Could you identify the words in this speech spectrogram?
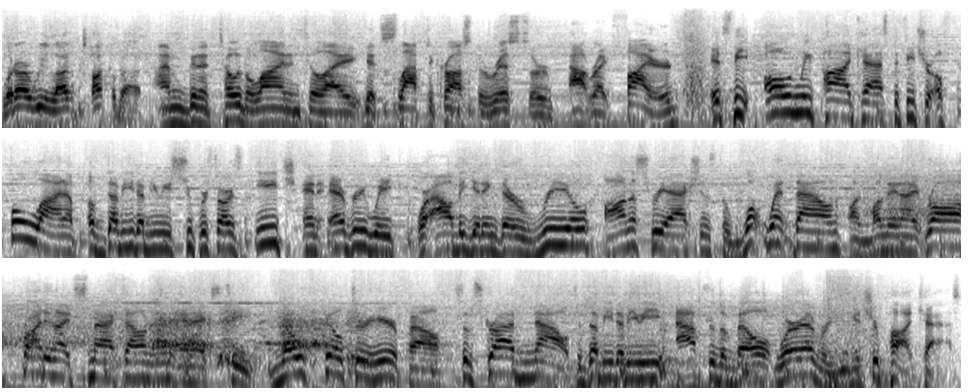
What are we allowed to talk about? I'm gonna toe the line until I get slapped across the wrists or outright fired. It's the only podcast to feature a full lineup of WWE superstars each and every week, where I'll be getting their real, honest reactions to what went down on Monday Night Raw, Friday Night SmackDown, and NXT. No filter here, pal. Subscribe now to WWE After the Bell, wherever you get your podcast.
